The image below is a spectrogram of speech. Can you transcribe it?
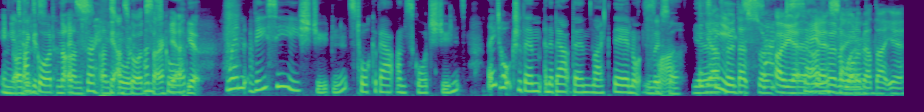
In your I think Unscored. not It's- uns- sorry. unscored. Yeah, unscored. Sorry. Yeah. Unscored. Yeah. When VCE students talk about unscored students, they talk to them and about them like they're not smart. Lesser. Yeah. Yeah, I've heard that so. Oh, yeah. same Yeah, I've heard a lot about that. Yeah.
